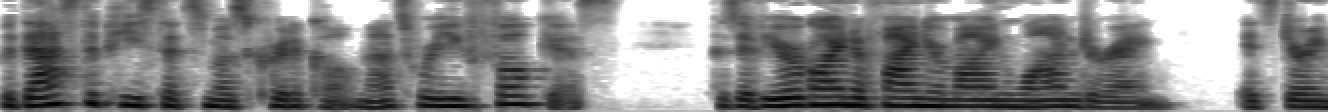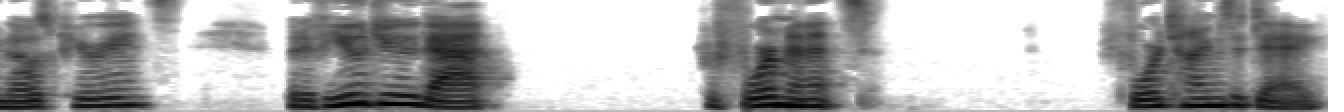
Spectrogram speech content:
But that's the piece that's most critical. And that's where you focus. Because if you're going to find your mind wandering, it's during those periods. But if you do that for four minutes, four times a day,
